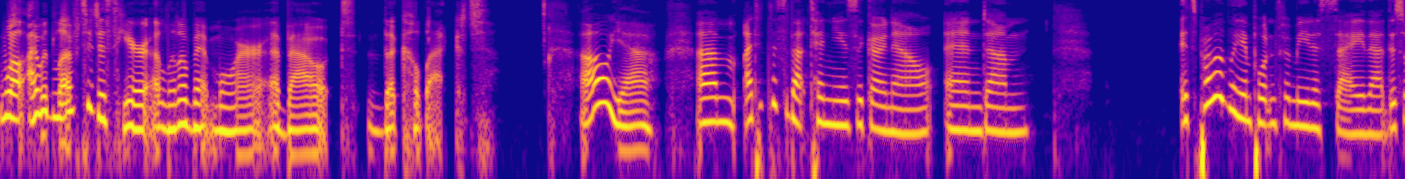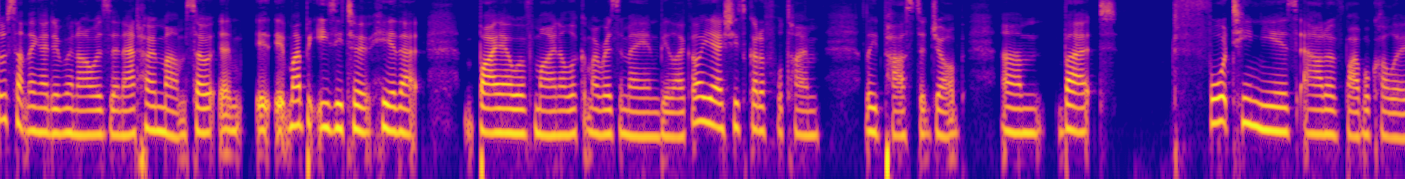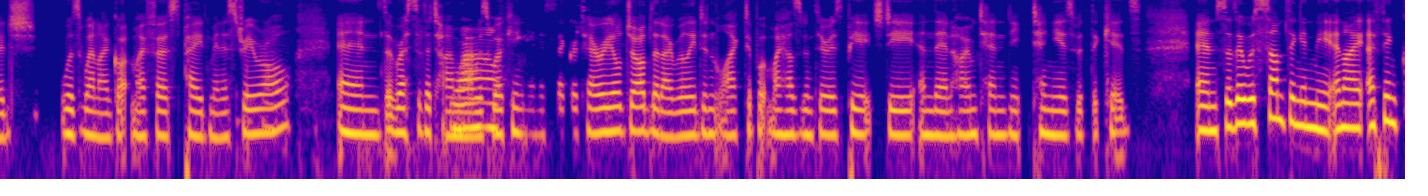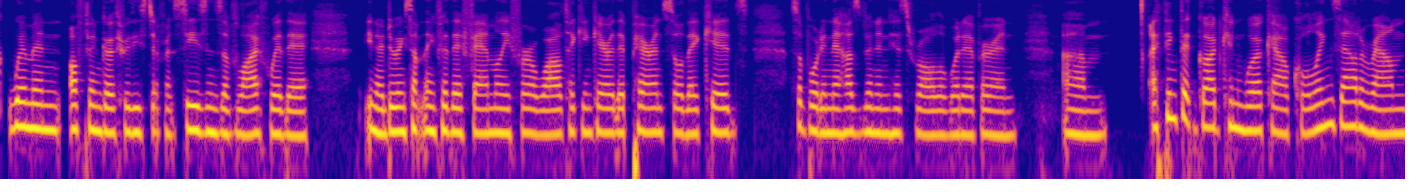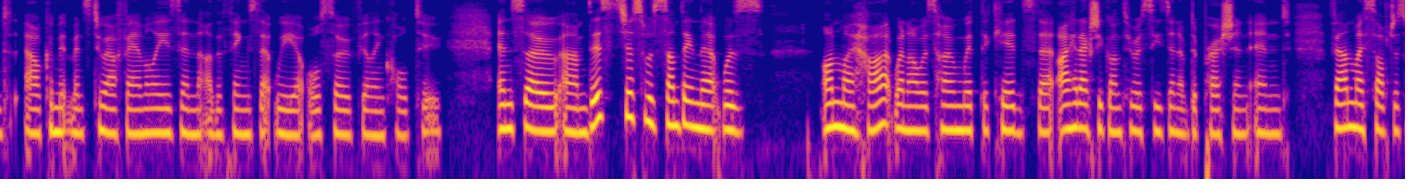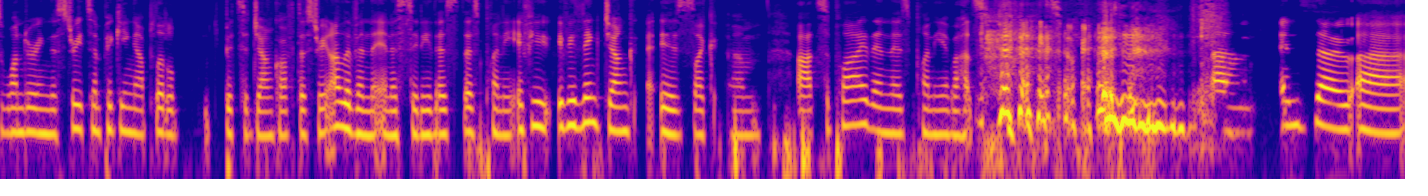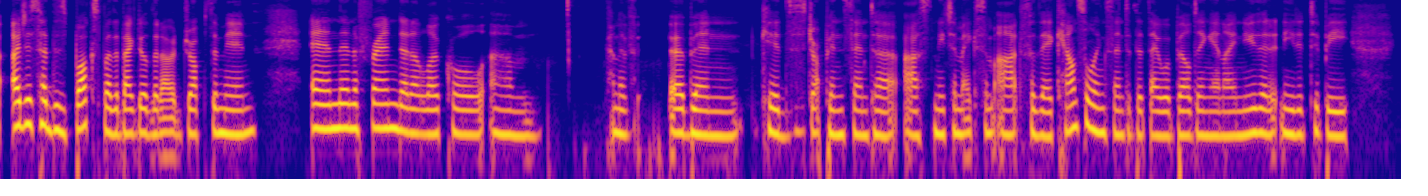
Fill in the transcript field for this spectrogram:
Well, I would love to just hear a little bit more about the collect. Oh yeah, um, I did this about ten years ago now, and um, it's probably important for me to say that this was something I did when I was an at home mum. So um, it, it, might be easy to hear that bio of mine or look at my resume and be like, oh, yeah, she's got a full time lead pastor job. Um, but 14 years out of Bible college, was when I got my first paid ministry role. And the rest of the time wow. I was working in a secretarial job that I really didn't like to put my husband through his PhD and then home 10, 10 years with the kids. And so there was something in me. And I, I think women often go through these different seasons of life where they're you know, doing something for their family for a while, taking care of their parents or their kids, supporting their husband in his role or whatever. And um, I think that God can work our callings out around our commitments to our families and the other things that we are also feeling called to. And so um, this just was something that was on my heart when I was home with the kids that I had actually gone through a season of depression and found myself just wandering the streets and picking up little bits of junk off the street. I live in the inner city. There's there's plenty. If you if you think junk is like um, art supply, then there's plenty of art supplies. um, and so uh, I just had this box by the back door that I would drop them in, and then a friend at a local um, kind of urban kids drop-in center asked me to make some art for their counseling center that they were building, and I knew that it needed to be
